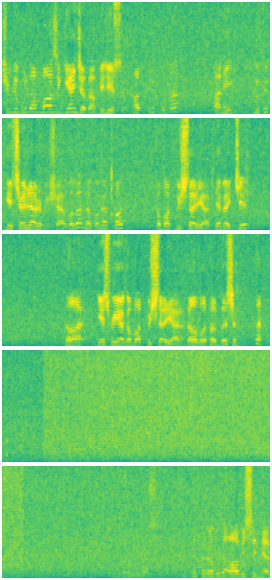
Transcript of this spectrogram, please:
Şimdi buradan bazı genç adam biliyorsun atlayıp burada hani tutup geçerlermiş ya falan da fakat bak kapatmışlar yani. Demek ki daha geçmeye kapatmışlar yani. Daha vatandaşa. Öte tarafı da abisinin evi.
